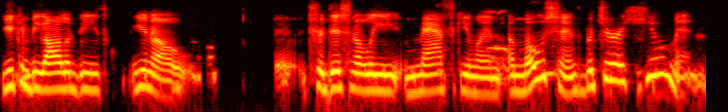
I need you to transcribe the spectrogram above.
you can be all of these you know traditionally masculine emotions but you're a human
